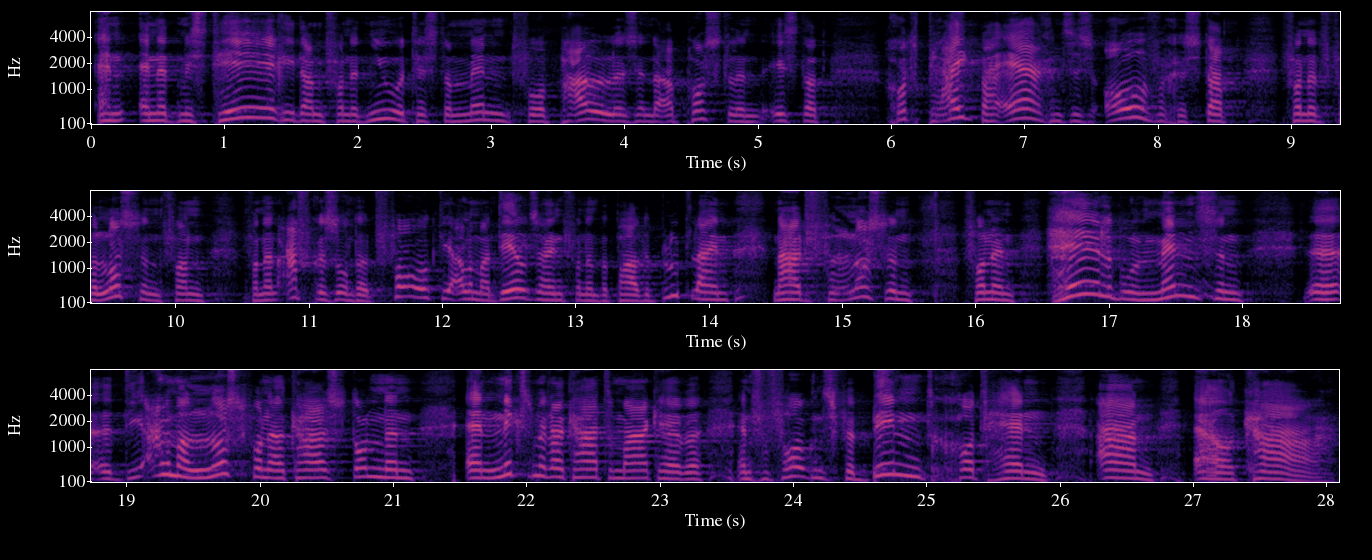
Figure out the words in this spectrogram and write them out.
En, en het mysterie dan van het Nieuwe Testament voor Paulus en de apostelen is dat God blijkbaar ergens is overgestapt van het verlossen van, van een afgezonderd volk, die allemaal deel zijn van een bepaalde bloedlijn, naar het verlossen van een heleboel mensen uh, die allemaal los van elkaar stonden en niks met elkaar te maken hebben. En vervolgens verbindt God hen aan elkaar.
